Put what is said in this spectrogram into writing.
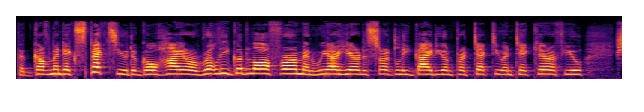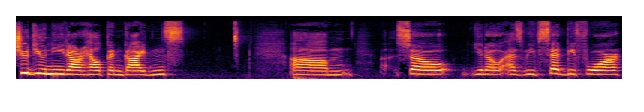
The government expects you to go hire a really good law firm, and we are here to certainly guide you and protect you and take care of you should you need our help and guidance. Um, so, you know, as we've said before,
